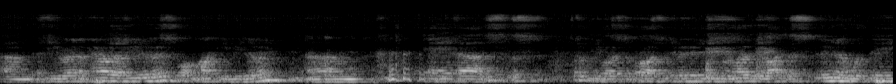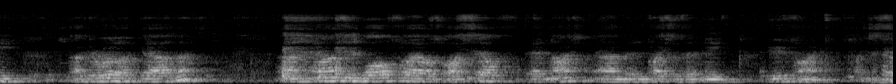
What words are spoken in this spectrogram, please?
um, if you were in a parallel universe, what might you be doing? Um, and uh, this, this, took me by surprise. I've never heard anything remotely like this. Oonagh would be a guerrilla gardener, um, planting wildflowers by stealth at night um, in places that need beautifying. So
